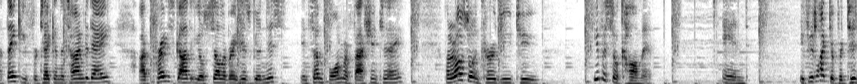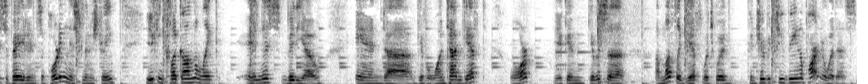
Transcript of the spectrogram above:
I thank you for taking the time today. I praise God that you'll celebrate his goodness in some form or fashion today. But I'd also encourage you to give us a comment. And if you'd like to participate in supporting this ministry, you can click on the link in this video and uh, give a one time gift, or you can give us a, a monthly gift, which would contribute to being a partner with us.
